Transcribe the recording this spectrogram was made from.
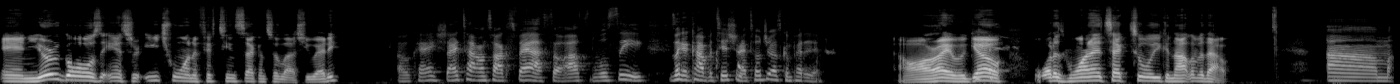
and your goal is to answer each one in 15 seconds or less. You ready? okay. Chi Town talks fast, so I'll, we'll see. It's like a competition. I told you I was competitive. All right, here we go. what is one ed tech tool you cannot live without? um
